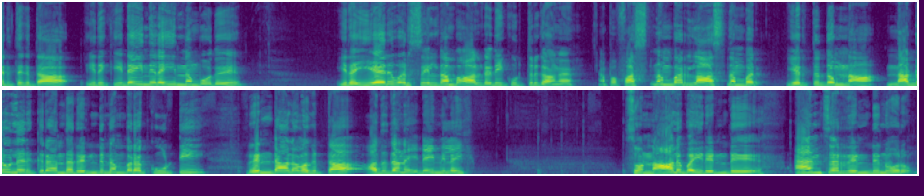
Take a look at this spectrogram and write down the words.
எடுத்துக்கிட்டா இதுக்கு இடைநிலைன்னும் போது இதை ஏறு வரிசையில் தான் ஆல்ரெடி கொடுத்துருக்காங்க. அப்போ ஃபஸ்ட் நம்பர் லாஸ்ட் நம்பர் எடுத்துட்டோம்னா நடுவில் இருக்கிற அந்த ரெண்டு நம்பரை கூட்டி ரெண்டால் வகுத்தா அதுதானே இடைநிலை? ஸோ நாலு பை ரெண்டு ஆன்சர் ரெண்டுன்னு வரும்.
